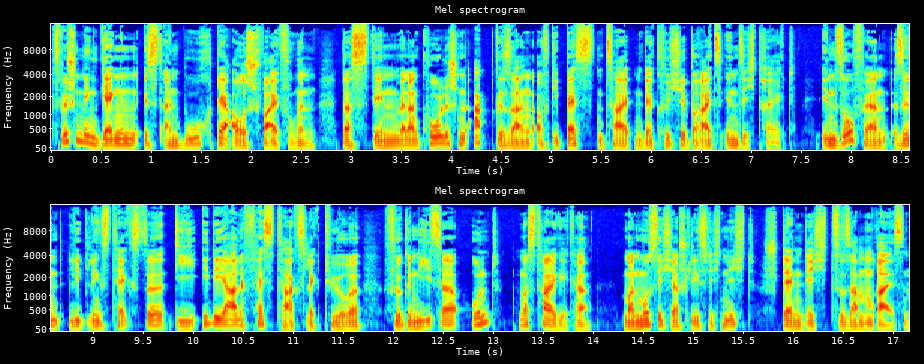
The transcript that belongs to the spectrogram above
Zwischen den Gängen ist ein Buch der Ausschweifungen, das den melancholischen Abgesang auf die besten Zeiten der Küche bereits in sich trägt. Insofern sind Lieblingstexte die ideale Festtagslektüre für Genießer und Nostalgiker. Man muss sich ja schließlich nicht ständig zusammenreißen.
